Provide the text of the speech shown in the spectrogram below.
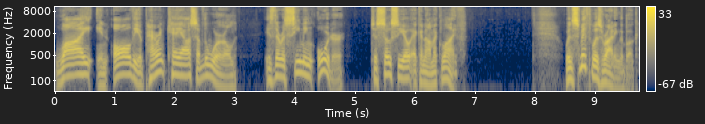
Why, in all the apparent chaos of the world, is there a seeming order to socio-economic life? When Smith was writing the book,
